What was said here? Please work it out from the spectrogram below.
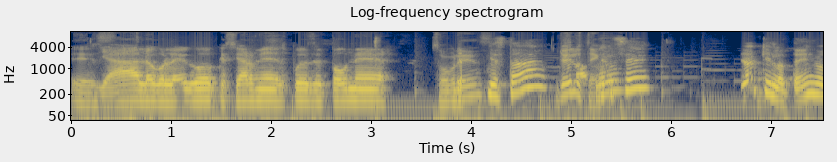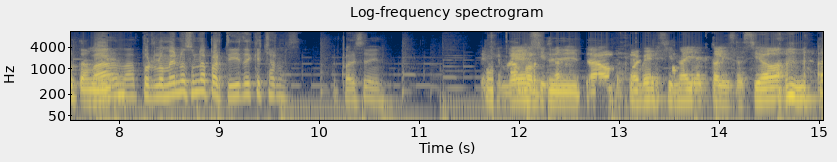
Es Ya, luego, luego, que se arme después del Powner. Sobres. Y está. Yo ahí lo tengo. Yo aquí lo tengo también. va, por lo menos una partidita hay que echarnos. Me parece bien. Dejen Una ver, si no, partidita. ver si no hay actualización.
